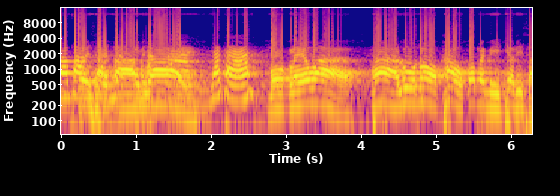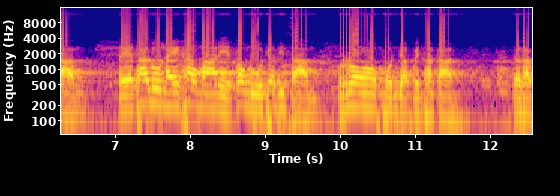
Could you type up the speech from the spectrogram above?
มาฟังด้วยผสายลอย่าตางเป็นไม่ได้ทางการนะคะ บอกแล้วว่าถ้าลู่นอกเข้าก็ไม่มีเที่ยวที่สามแต่ถ้าลู่ในเข้ามาเนี่ยต้องดูเที่ยวที่สามรอผลอย่างเป็นทางการนะครับ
